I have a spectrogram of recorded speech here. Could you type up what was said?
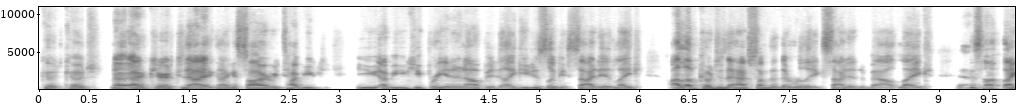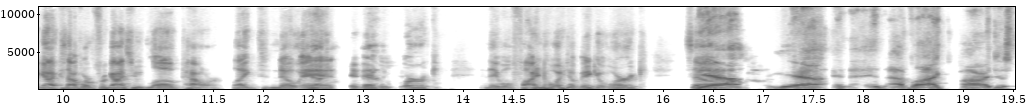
Good coach. No, I'm curious because I like I saw every time you you I mean you keep bringing it up and like you just look excited. Like I love coaches that have something they're really excited about. Like yeah. it's not like I because I've worked for guys who love power, like to no end. Yeah. It, will work. And they will find a way to make it work. So yeah, yeah, and and I've liked power. I just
